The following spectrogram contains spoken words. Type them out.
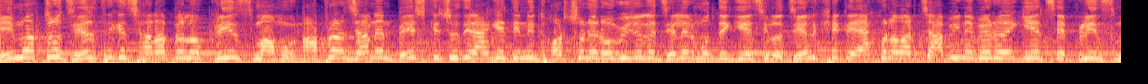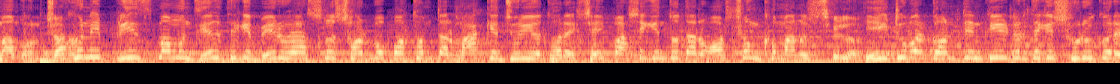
এইমাত্র জেল থেকে ছাড়া পেল প্রিন্স মামুন। আপনারা জানেন, বেশ কিছুদিন আগে তিনি ধর্ষণের অভিযোগে জেলের মধ্যে গিয়েছিল। জেল খেটে এখন আবার জামিনে বের হয়ে গিয়েছে প্রিন্স মামুন। যখনই প্রিন্স মামুন জেল থেকে বের হয়ে আসলো, সর্বপ্রথম তার মাকে জড়িয়ে ধরে। সেই পাশে কিন্তু তার অসংখ্য মানুষ ছিল। ইউটিউবার কন্টেন্ট ক্রিয়েটর থেকে শুরু করে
